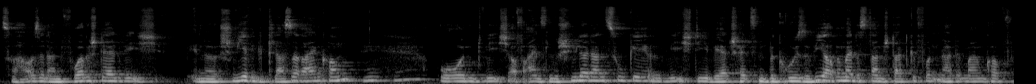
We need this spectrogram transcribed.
zu Hause dann vorgestellt, wie ich in eine schwierige Klasse reinkomme mhm. und wie ich auf einzelne Schüler dann zugehe und wie ich die wertschätzend begrüße, wie auch immer das dann stattgefunden hat in meinem Kopf.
